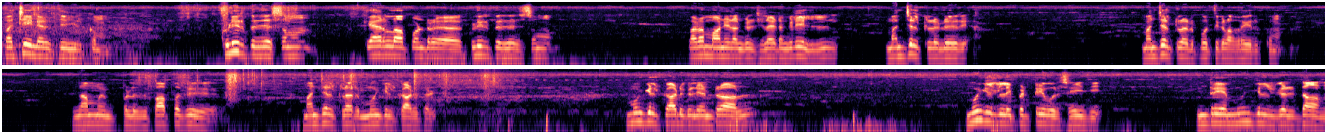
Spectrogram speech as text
பச்சை நிறத்தில் இருக்கும். குளிர் பிரதேசம் கேரளா போன்ற குளிர் பிரதேசம் வட மாநிலங்கள் சில இடங்களில் மஞ்சள் கலர் மஞ்சள் கலர் பொத்துக்களாக இருக்கும். நாம் இப்பொழுது பார்ப்பது மஞ்சள் கலர் மூங்கில் காடுகள். மூங்கில் காடுகள் என்றால் மூங்கில்களை பற்றி ஒரு செய்தி. இன்றைய மூங்கில்கள் தான்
